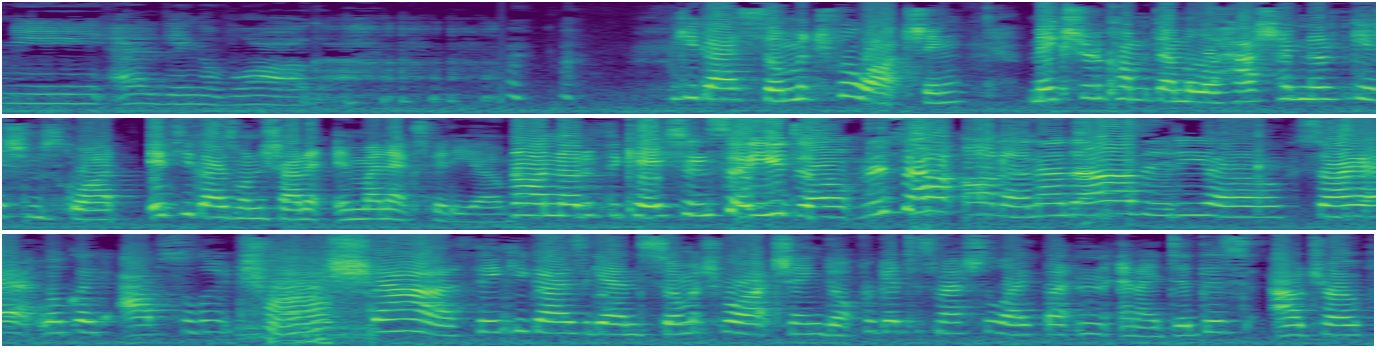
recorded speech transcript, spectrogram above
me editing a vlog. Thank you guys so much for watching. Make sure to comment down below hashtag notification squad if you guys want to shout it in my next video. Turn On notifications so you don't miss out on another video. Sorry I look like absolute trash. Yeah, thank you guys again so much for watching. Don't forget to smash the like button. And I did this outro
